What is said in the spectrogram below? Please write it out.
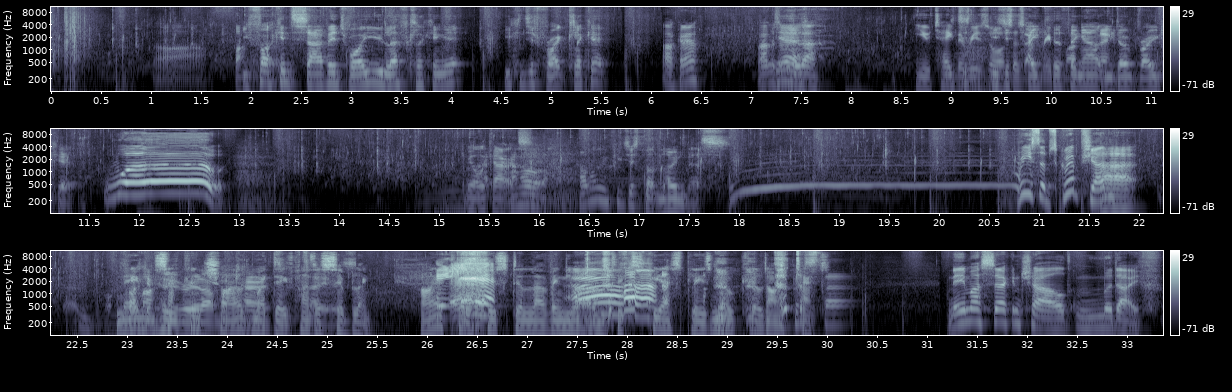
Aw, fuck. You fucking savage! Why are you left clicking it? You can just right click it. Oh, can I? What happens if I do Yeah. that? You take the You just- resources. You just take the thing out. it. You don't break it. Whoa! Give me all the carrots. How, how long have you just not known this? Resubscription? Uh, Name Fucking our it second up my child. My Dave and has a sibling. I hope you still loving your antics. PS, please no killed on pet. Name our second child Mudife.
